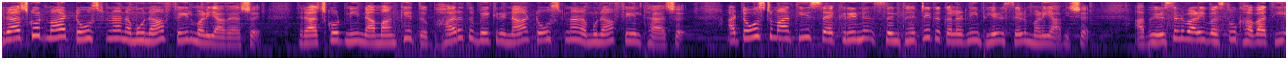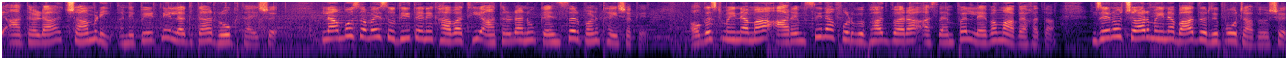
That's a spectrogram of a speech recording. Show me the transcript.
રાજકોટમાં ટોસ્ટના નમૂના ફેલ મળી આવ્યા છે. રાજકોટની નામાંકિત ભારત બેકરીના ટોસ્ટના નમૂના ફેલ થયા છે. આ ટોસ્ટમાંથી સેક્રીન સિન્થેટિક કલરની ભેળસેળ મળી આવી છે. આ ભેળસેળવાળી વસ્તુ ખાવાથી આંતરડા, ચામડી અને પેટને લગતા રોગ થાય છે. લાંબો સમય સુધી તેને ખાવાથી આંતરડાનું કેન્સર પણ થઈ શકે. ઓગસ્ટ મહિનામાં આરએમસીના ફૂડ વિભાગ દ્વારા આ સેમ્પલ લેવામાં આવ્યા હતા, જેનો ચાર મહિના બાદ રિપોર્ટ આવ્યો છે.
